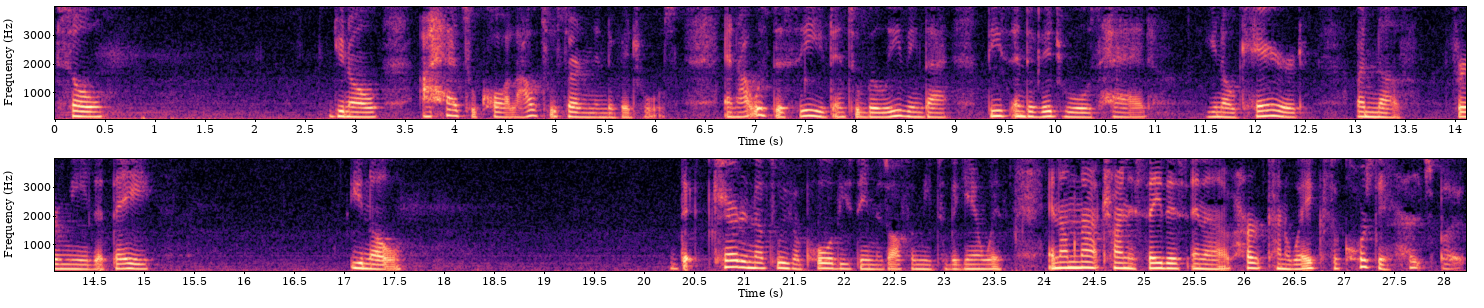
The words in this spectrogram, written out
So, you know, I had to call out to certain individuals. And I was deceived into believing that these individuals had, you know, cared enough for me that they, you know, that cared enough to even pull these demons off of me to begin with. And I'm not trying to say this in a hurt kind of way because, of course, it hurts, but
